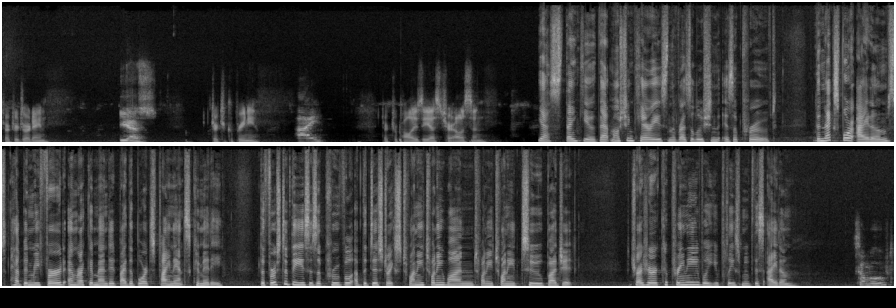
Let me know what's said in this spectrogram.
Director Jourdain. Yes. Director Caprini. Aye. Dr. Pauly is yes. Chair Ellison. Yes, thank you. That motion carries and the resolution is approved. The next four items have been referred and recommended by the board's Finance Committee. The first of these is approval of the district's 2021-2022 budget. Treasurer Caprini, will you please move this item? So moved.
